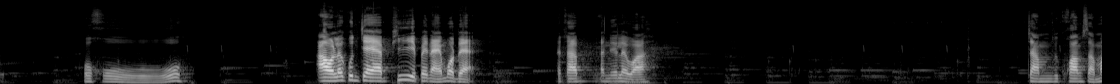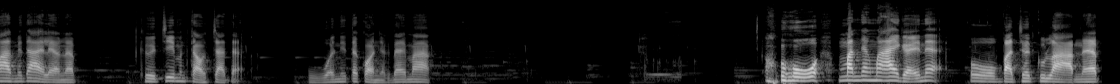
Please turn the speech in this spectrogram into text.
ๆ โอ้โห เอาแล้วกุญแจพี่ไปไหนหมดเนี่ยนะครับ อันนี้อะไรวะจำความสามารถไม่ได้แล้วนะคือจี้มันเก่าจัดอะโอ้โหอันนี้แต่ก่อนอยากได้มาก โอ้โห มันยังมาอีกเหรอไอ้เนี่ย โอ้ บัตรเชิดกุหลาบนะครับ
